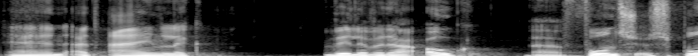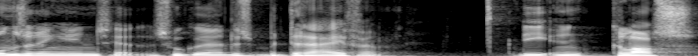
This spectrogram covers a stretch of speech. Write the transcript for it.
En uiteindelijk willen we daar ook fonds, sponsoring in zoeken. Dus bedrijven die een klas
